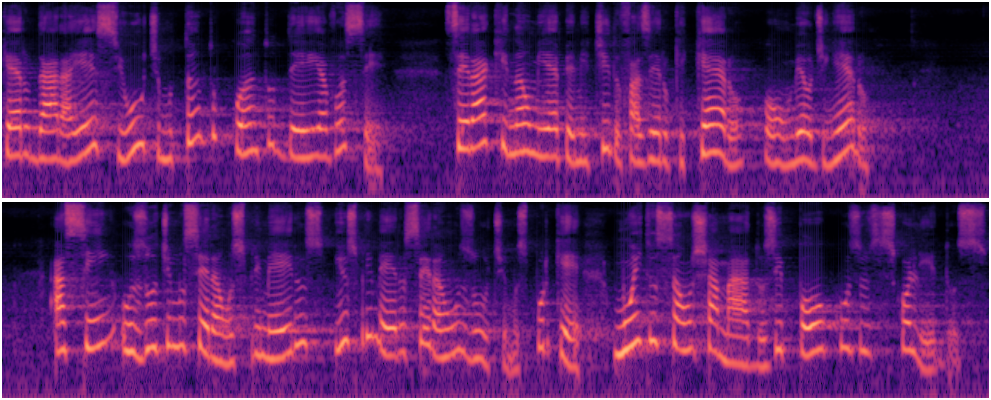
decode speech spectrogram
quero dar a esse último tanto quanto dei a você. Será que não me é permitido fazer o que quero com o meu dinheiro? Assim, os últimos serão os primeiros e os primeiros serão os últimos, porque muitos são os chamados e poucos os escolhidos.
